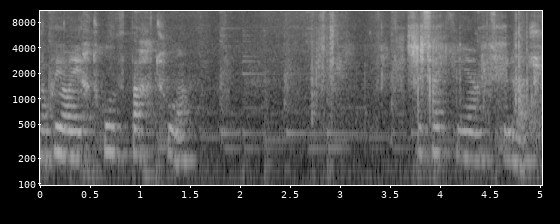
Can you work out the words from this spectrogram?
Donc oui, on les retrouve partout. Hein. C'est ça qui est un petit peu dommage.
